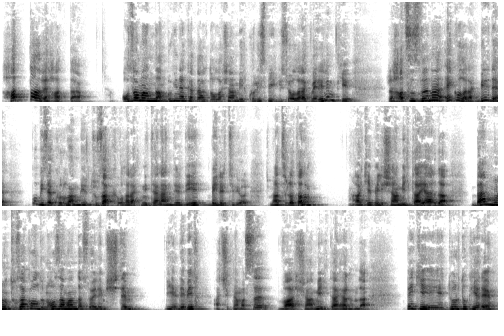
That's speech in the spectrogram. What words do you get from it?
Hatta ve hatta o zamandan bugüne kadar dolaşan bir kulis bilgisi olarak verelim ki rahatsızlığına ek olarak bir de bu bize kurulan bir tuzak olarak nitelendirdiği belirtiliyor. Şimdi hatırlatalım AKP'li Şamil Tayyar da ben bunun tuzak olduğunu o zaman da söylemiştim diye de bir açıklaması var Şamil Tayyar'ın da. Peki durduk yere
